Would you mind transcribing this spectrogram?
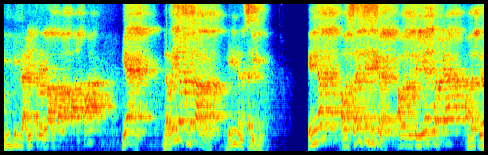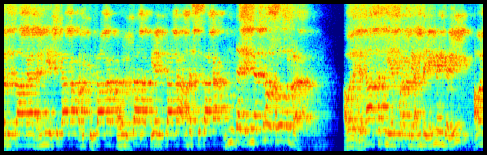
என்கின்ற அடிப்படை அல்லாஹு தாலா பார்ப்பான். ஏன்? நிறைய கொடுத்தார். எண்ணம் சரியில்லை. எண்ணம் அவர் சரி செஞ்சுக்கல. அவர்களுக்கு ஏற்பட்ட அந்த பிறருக்காக கண்ணியத்துக்காக மதிப்புக்காக புகழுக்காக பேருக்காக அந்தஸ்துக்காக இந்த எண்ணத்துல அவர் செலவு பண்றார். அவரை யதார்த்தத்தில் ஏற்படக்கூடிய அந்த எண்ணங்களில் அவர்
